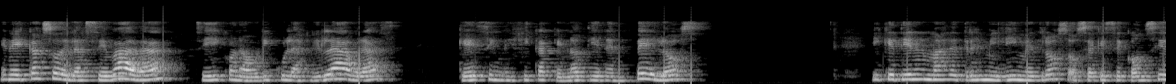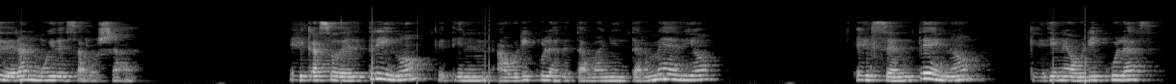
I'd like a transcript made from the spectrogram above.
En el caso de la cebada, ¿sí? con aurículas glabras, que significa que no tienen pelos y que tienen más de 3 milímetros, o sea que se consideran muy desarrolladas. El caso del trigo, que tienen aurículas de tamaño intermedio. El centeno, que tiene aurículas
